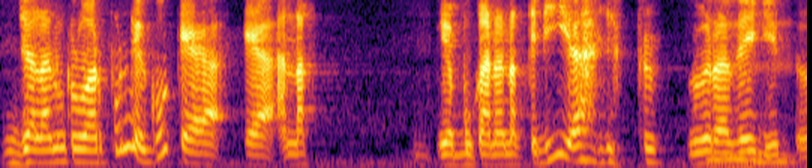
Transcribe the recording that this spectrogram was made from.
jalan keluar pun ya gue kayak kayak anak ya bukan anaknya dia gitu. Gue rasanya Hmm. gitu.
